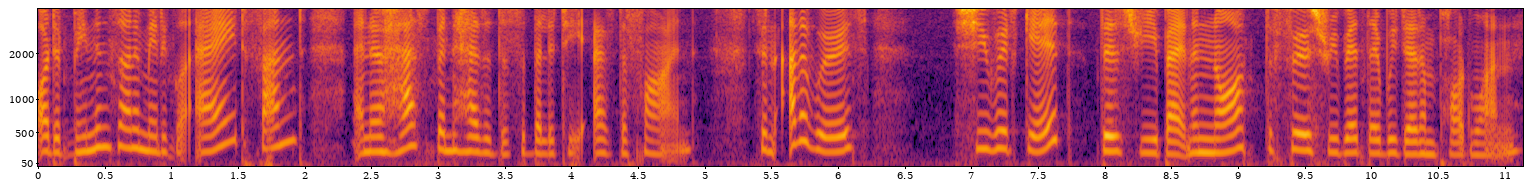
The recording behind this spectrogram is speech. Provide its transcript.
are dependents on a medical aid fund, and her husband has a disability as defined. So, in other words, she would get this rebate and not the first rebate that we did in part one.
